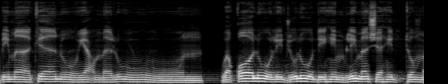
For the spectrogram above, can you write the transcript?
بما كانوا يعملون. وقالوا لجلودهم لم شهدتم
